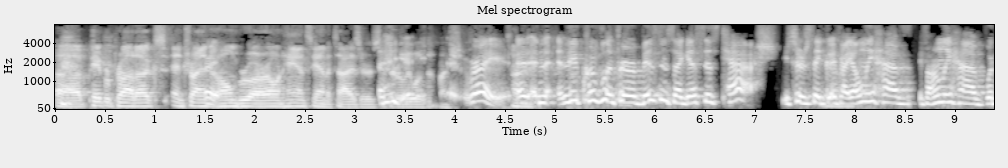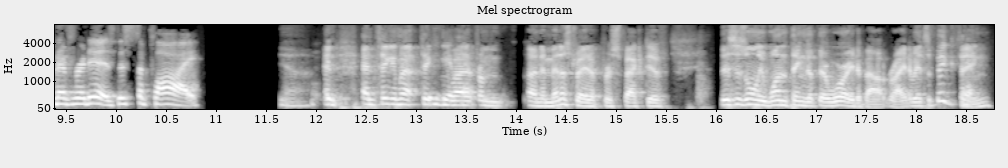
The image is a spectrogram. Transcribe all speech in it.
uh, paper products and trying right. to homebrew our own hand sanitizers. Really wasn't much right, and, and, the equivalent for a business, I guess, is cash. You sort of think, yeah. if I only have, if I only have whatever it is, this supply, yeah, and and thinking about thinking about it from an administrative perspective, this is only one thing that they're worried about, right? I mean, it's a big thing,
